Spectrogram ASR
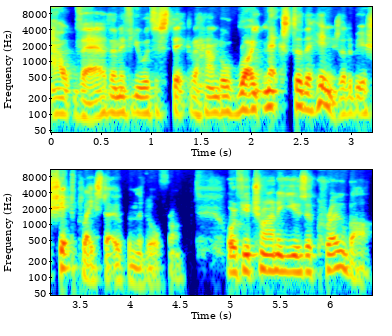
out there than if you were to stick the handle right next to the hinge. That'd be a shit place to open the door from. Or if you're trying to use a crowbar,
